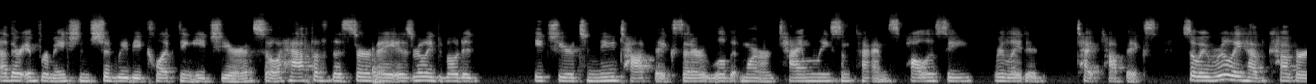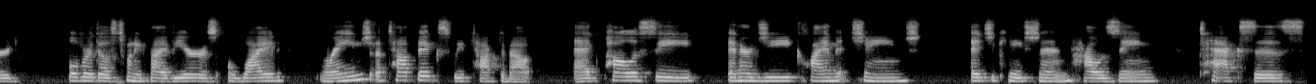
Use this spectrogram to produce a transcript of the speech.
other information should we be collecting each year. And so half of the survey is really devoted each year to new topics that are a little bit more timely, sometimes policy related type topics. So we really have covered over those 25 years a wide range of topics. We've talked about ag policy, energy, climate change, education, housing, taxes,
